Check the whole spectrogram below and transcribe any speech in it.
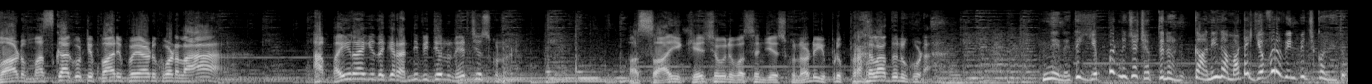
వాడు మస్కా కొట్టి పారిపోయాడు కూడలా. ఆ బైరాగి దగ్గర అన్ని విద్యలు నేర్చేసుకున్నాడు. ఆ సాయి కేశవుని వశం చేసుకున్నాడు ఇప్పుడు ప్రహ్లాదును కూడా. నేనైతే ఎప్పటి నుంచో చెప్తున్నాను కానీ నా మాట ఎవరు వినిపించుకోలేదు.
